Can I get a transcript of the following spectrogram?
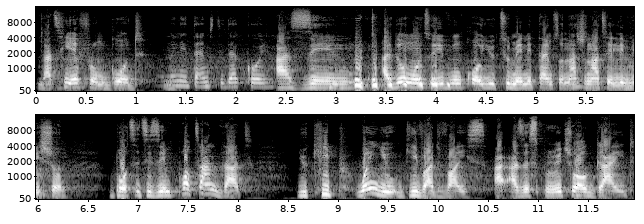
that hear from God, How many times did I call you? as in, I don't want to even call you too many times on national television, but it is important that you keep, when you give advice as a spiritual guide,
